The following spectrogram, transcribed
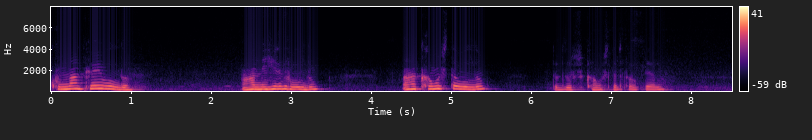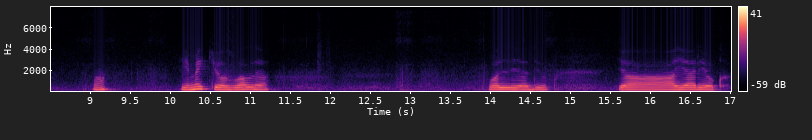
Kumdan köy buldum. Aha nehir de buldum. Aha kamış da buldum. Dur dur şu kamışları toplayalım. Lan. Yemek yiyoruz vallahi. Vallahi ya diyor. Ya yer yok.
